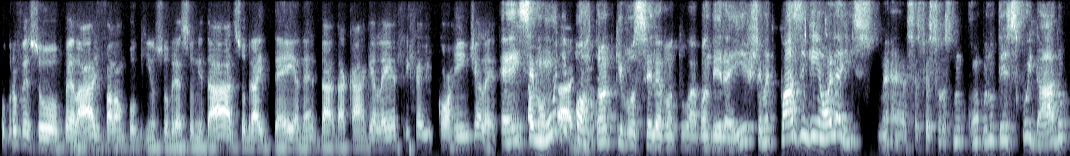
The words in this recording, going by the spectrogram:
o professor Pelágio falar um pouquinho sobre essa unidade, sobre a ideia né, da, da carga elétrica e corrente elétrica. É, isso é muito importante que você levantou a bandeira aí, justamente quase ninguém olha isso, né? Essas pessoas não compram, não têm esse cuidado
